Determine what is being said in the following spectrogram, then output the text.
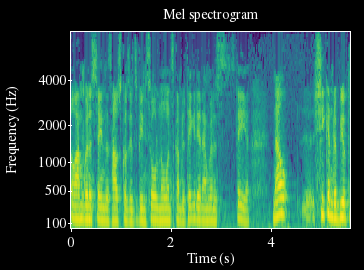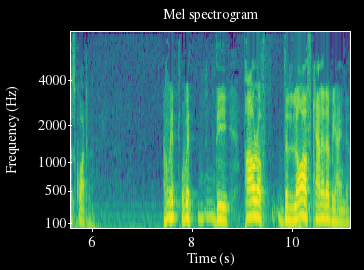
"Oh, I'm going to stay in this house because it's been sold. No one's come to take it and I'm going to stay here." Now uh, she can rebuke the squatter with with the power of the law of Canada behind her,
